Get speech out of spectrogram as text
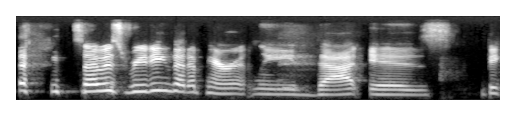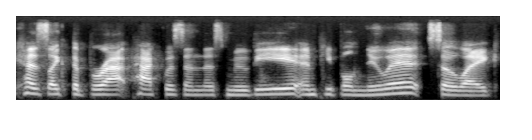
So I was reading that apparently that is because like the Brat Pack was in this movie and people knew it. So like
